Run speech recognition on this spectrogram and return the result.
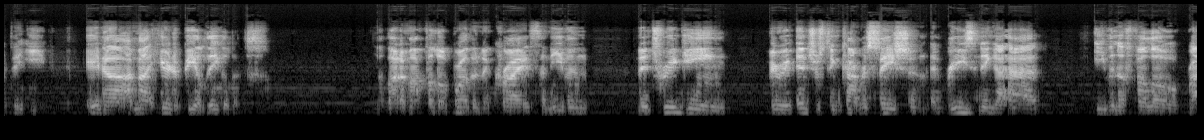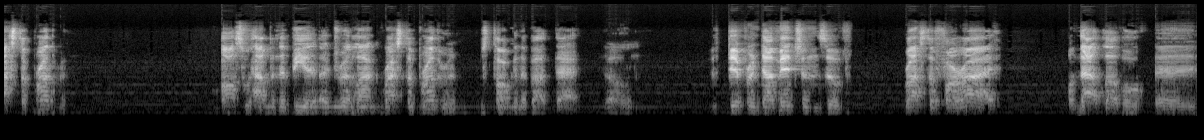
or to eat. You know, I'm not here to be a legalist. A lot of my fellow brethren in Christ, and even an intriguing, very interesting conversation and reasoning I had, even a fellow Rasta brethren also happened to be a, a dreadlock Rasta brethren was talking about that. Um, different dimensions of Rastafari on that level, and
